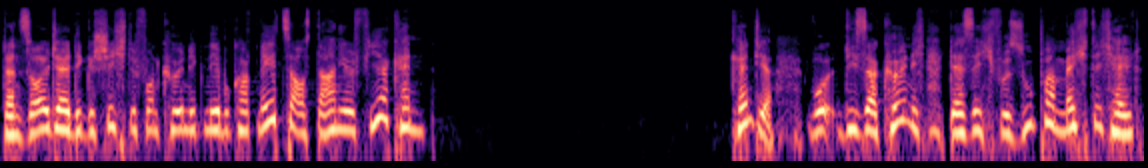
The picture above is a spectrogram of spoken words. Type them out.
Dann sollte er die Geschichte von König Nebukadnezar aus Daniel 4 kennen. Kennt ihr, wo dieser König, der sich für supermächtig hält,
